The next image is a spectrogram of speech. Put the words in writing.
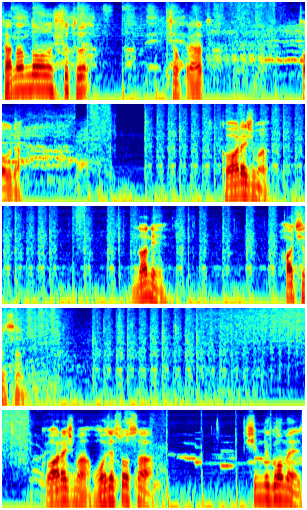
Fernando'nun şutu çok rahat. Tolga. Quaresma. Nani. Hutchinson. Quaresma. Jose Sosa. Şimdi Gomez.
